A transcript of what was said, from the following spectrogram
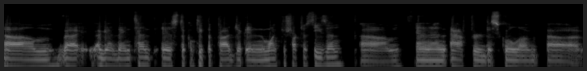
um, uh, again, the intent is to complete the project in one construction season, um, and then after the school of uh,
